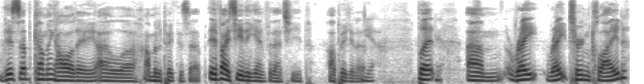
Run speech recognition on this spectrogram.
This upcoming holiday, I'll uh, I'm going to pick this up. If I see it again for that cheap, I'll pick it up. Yeah. But Yeah. um, right right turn Clyde.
